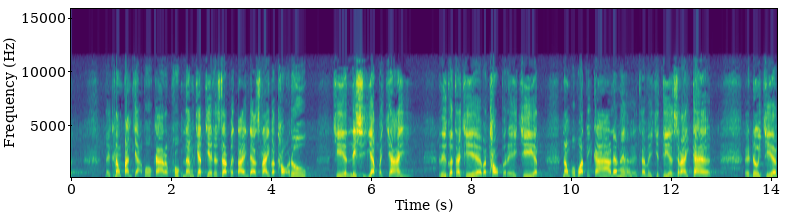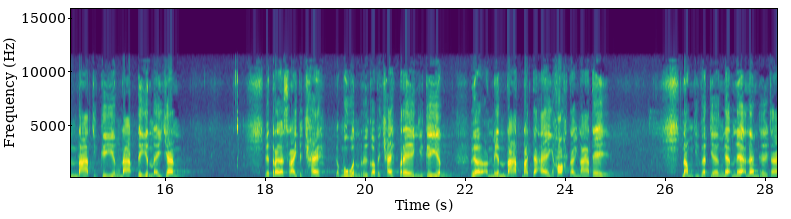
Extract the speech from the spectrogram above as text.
តនៅក្នុងបញ្ចវោការភពហ្នឹងចិត្តចេតសិកវាតែងតែអាស្រ័យវត្ថុរូបជានិស្សយបច្ច័យ ឬក៏ថាជាវត្ថុបរិជាតិក្នុងប្រវត្តិកាលហ្នឹងថាវាជាទីអាស្រ័យកើតដូចជាអណ្ដាតជាគៀងដាតទៀនអីចឹងវាត្រូវអាស្រ័យបច្ឆេះកមួនឬក៏បច្ឆេះប្រេងជាគៀងវាអត់មានអណ្ដាតដាច់តែឯងហោះទៅណាទេក្នុងជីវិតយើងអ្នកម្នាក់ហ្នឹងគឺថា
